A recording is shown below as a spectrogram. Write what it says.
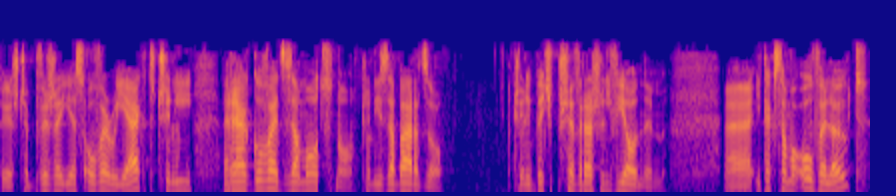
tu jeszcze wyżej jest overreact, czyli reagować za mocno, czyli za bardzo, czyli być przewrażliwionym. E, I tak samo overload,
